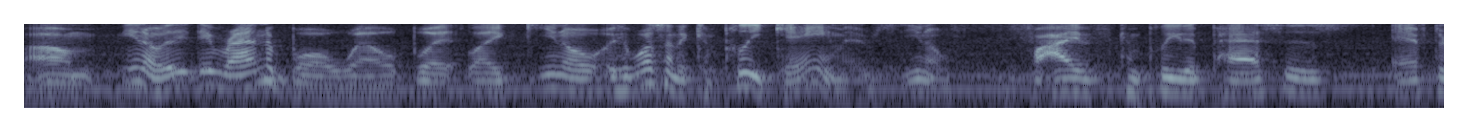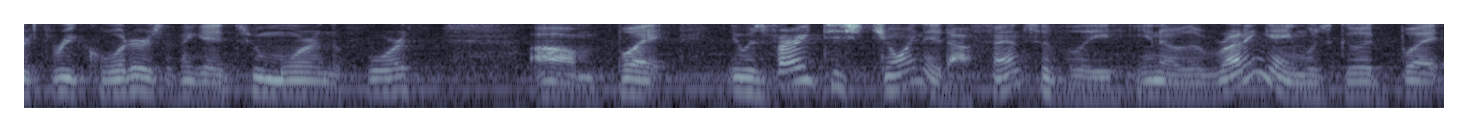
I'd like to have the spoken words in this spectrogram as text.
Um, you know, they, they ran the ball well, but like you know, it wasn't a complete game. It was you know five completed passes after three quarters. I think I had two more in the fourth. Um, but it was very disjointed offensively. You know, the running game was good, but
